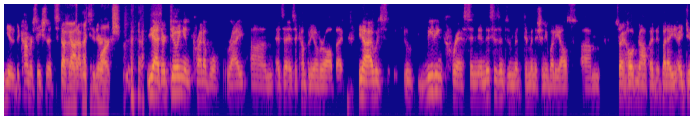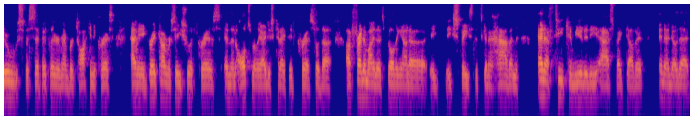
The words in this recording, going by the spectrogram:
you know the conversation that stuck out. Obviously, they're March. yeah, they're doing incredible, right? Um, as a, as a company overall. But you know, I was meeting Chris, and, and this isn't to diminish anybody else. Um, so I hope not, but but I, I, do specifically remember talking to Chris, having a great conversation with Chris, and then ultimately I just connected Chris with a, a friend of mine that's building out a, a, a space that's going to have an NFT community aspect of it. And I know that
